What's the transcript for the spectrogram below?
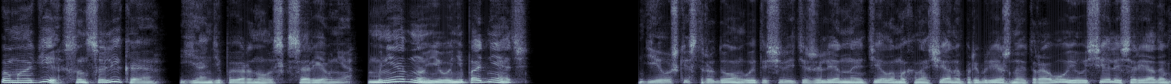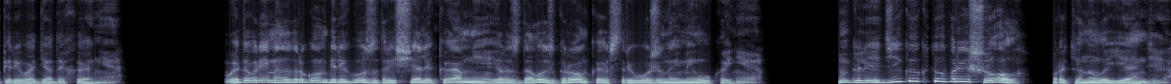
«Помоги, солнцеликая!» — Янди повернулась к царевне. «Мне одно его не поднять!» Девушки с трудом вытащили тяжеленное тело Махнача на прибрежную траву и уселись рядом, переводя дыхание. В это время на другом берегу затрещали камни, и раздалось громкое встревоженное мяуканье. «Гляди-ка, кто пришел!» — протянула Янди.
